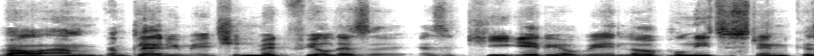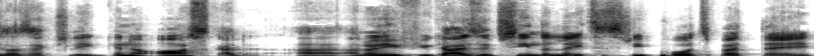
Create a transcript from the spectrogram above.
Well, I'm, I'm glad you mentioned midfield as a as a key area where Liverpool needs to strengthen because I was actually going to ask. I, I don't know if you guys have seen the latest reports, but they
